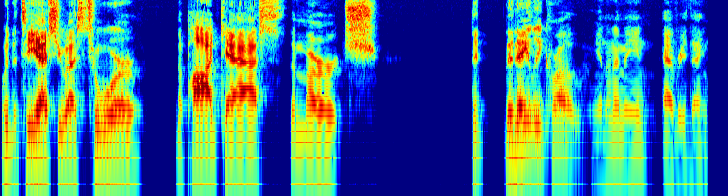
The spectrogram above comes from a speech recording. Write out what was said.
with the TSUS tour, the podcast, the merch, the Daily Crow, you know what I mean? Everything.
